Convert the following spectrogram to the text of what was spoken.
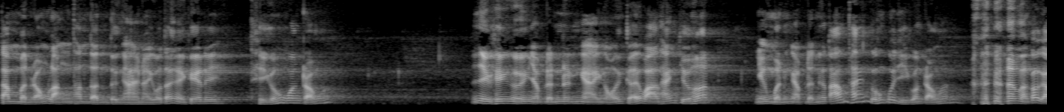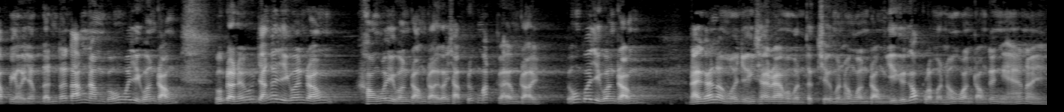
Tâm mình rỗng lặng thanh tịnh từ ngày này qua tới ngày kia đi thì cũng không quan trọng. Nhiều khi người nhập định ngày ngồi kể ba tháng chưa hết nhưng mình nhập định có 8 tháng cũng không có gì quan trọng hết. Mà có gặp người nhập định tới 8 năm cũng không có gì quan trọng cuộc đời này cũng chẳng có gì quan trọng. Không có gì quan trọng, trời có sập trước mắt kệ ông trời. Cũng không có gì quan trọng. Đại khái là mọi chuyện xảy ra mà mình thực sự mình không quan trọng. Gì cái gốc là mình không quan trọng cái ngã này.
